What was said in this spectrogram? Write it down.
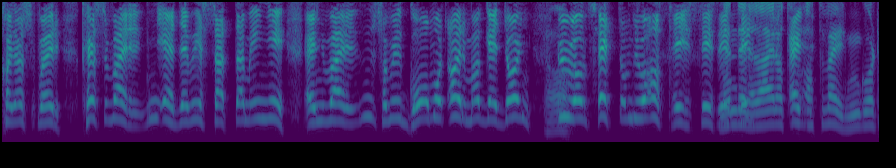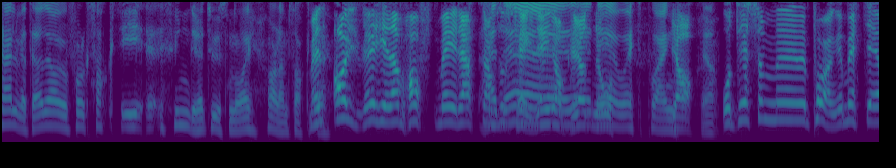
kan jeg spørre. Hvilken verden er det vi setter dem inn i? En verden som vil gå mot Armageddon, uansett om du er ateistisk Men det der at, en- at verden går til helvete, det har jo folk sagt i eh, 100 000 år. har de sagt Men det. aldri har de hatt mer rett, de som sier det akkurat nå. det er jo et poeng. Ja. Ja. Og det som eh, poenget mitt er,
